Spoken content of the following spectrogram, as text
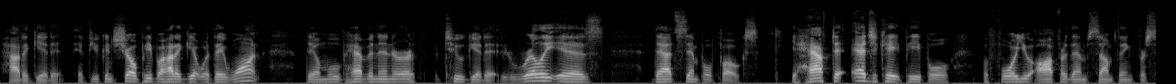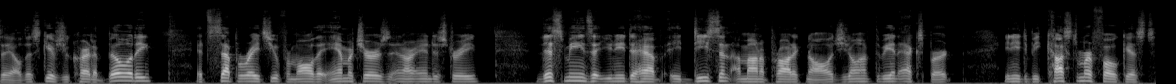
how to get it. If you can show people how to get what they want, they'll move heaven and earth to get it. It really is that simple, folks. You have to educate people before you offer them something for sale. This gives you credibility, it separates you from all the amateurs in our industry. This means that you need to have a decent amount of product knowledge. You don't have to be an expert. You need to be customer focused,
